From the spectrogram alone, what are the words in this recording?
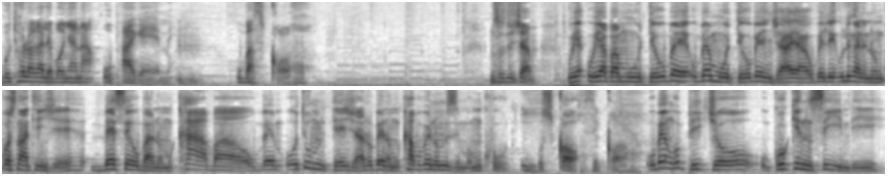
kutholakale bonyana uphakeme. Uba siqoho msuthu jama uya- uyaba mude ube ube mude ube njaya ube li- ulingane nonkosinathi nje bese uba nomkhaba ube uthi umde njalo ube nomkhaba ube nomzimba omkhulu. Usiqorho siqoho ube ngubig joe uguga insimbi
